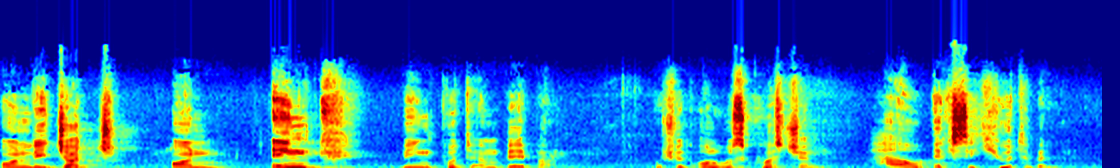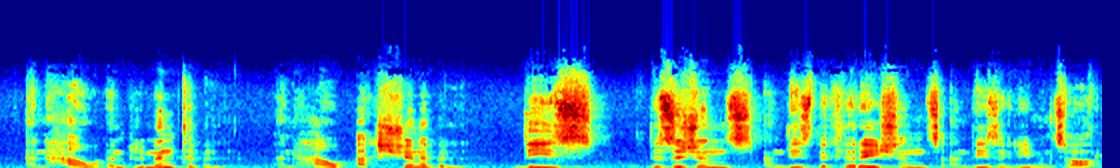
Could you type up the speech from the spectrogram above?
only judge on ink being put on paper. We should always question how executable and how implementable and how actionable these decisions and these declarations and these agreements are.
